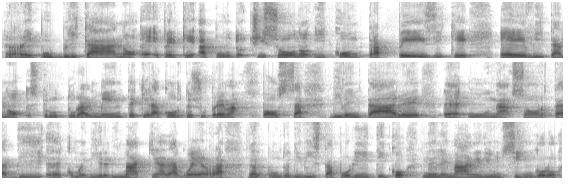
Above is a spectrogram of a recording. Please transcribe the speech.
repubblicano eh, perché appunto ci sono i contrappesi che evitano strutturalmente che la Corte Suprema possa diventare eh, una sorta di, eh, come dire, di macchina da guerra dal punto di vista politico nelle mani di un singolo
